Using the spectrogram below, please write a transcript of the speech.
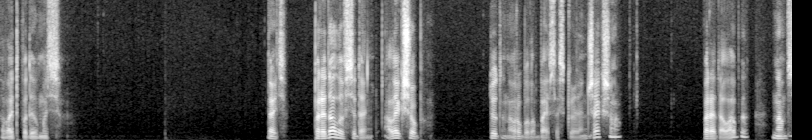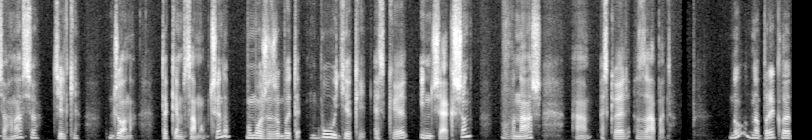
Давайте подивимось. Дивіться, передали всі дані. Але якщо б людина робила без SQL injection, передала би нам всього-навсього тільки Джона. Таким самим чином ми можемо зробити будь-який SQL injection в наш SQL запит. Ну, наприклад,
